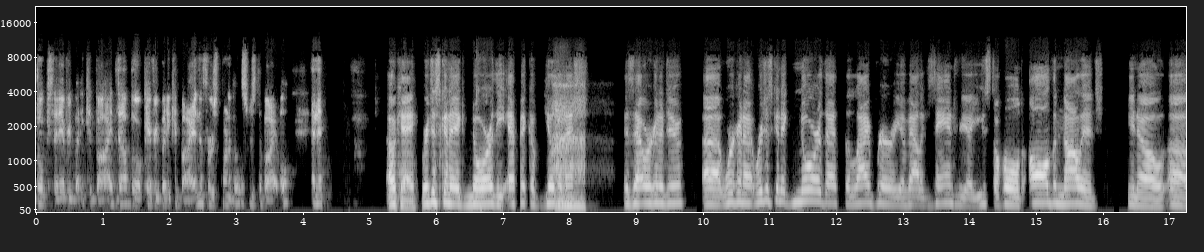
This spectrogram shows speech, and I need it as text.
books that everybody could buy the book everybody could buy and the first one of those was the bible and then Okay, we're just gonna ignore the Epic of Gilgamesh. Is that what we're gonna do? Uh, we're gonna we're just gonna ignore that the Library of Alexandria used to hold all the knowledge, you know, uh,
